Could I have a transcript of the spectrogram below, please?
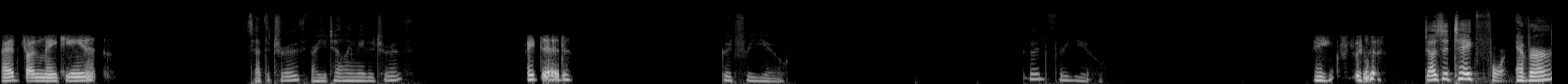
I had fun making it. Is that the truth? Are you telling me the truth? I did. Good for you. Good for you. Thanks. Does it take forever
